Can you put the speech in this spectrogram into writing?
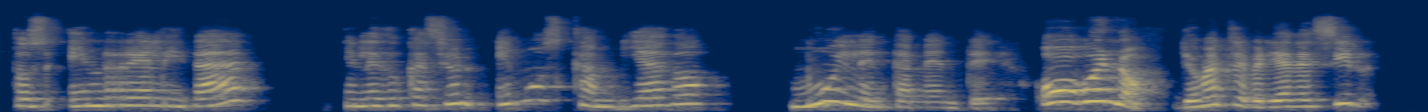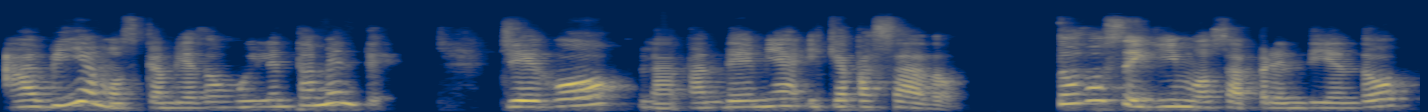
Entonces, en realidad, en la educación hemos cambiado muy lentamente. O bueno, yo me atrevería a decir, habíamos cambiado muy lentamente. Llegó la pandemia y ¿qué ha pasado? Todos seguimos aprendiendo,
